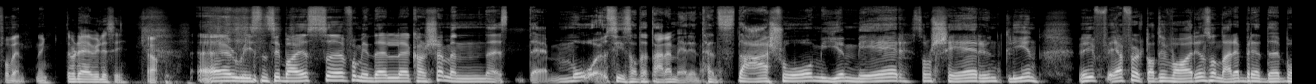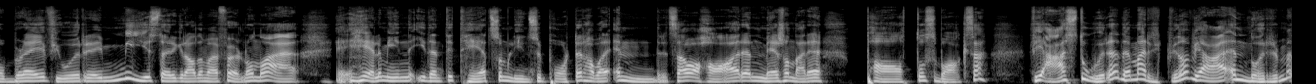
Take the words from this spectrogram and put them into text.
forventning. Det var det jeg ville si. Eh, recency bias eh, for min del, eh, kanskje, men det må jo sies at dette er mer intens. Det er så mye mer som skjer rundt Lyn. Jeg følte at vi var i en sånn breddeboble i fjor i mye større grad enn hva jeg føler nå. Nå er hele min identitet som Lyn-supporter har bare endret seg og har en mer sånn derre patos bak seg. Vi er store, det merker vi nå. Vi er enorme.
